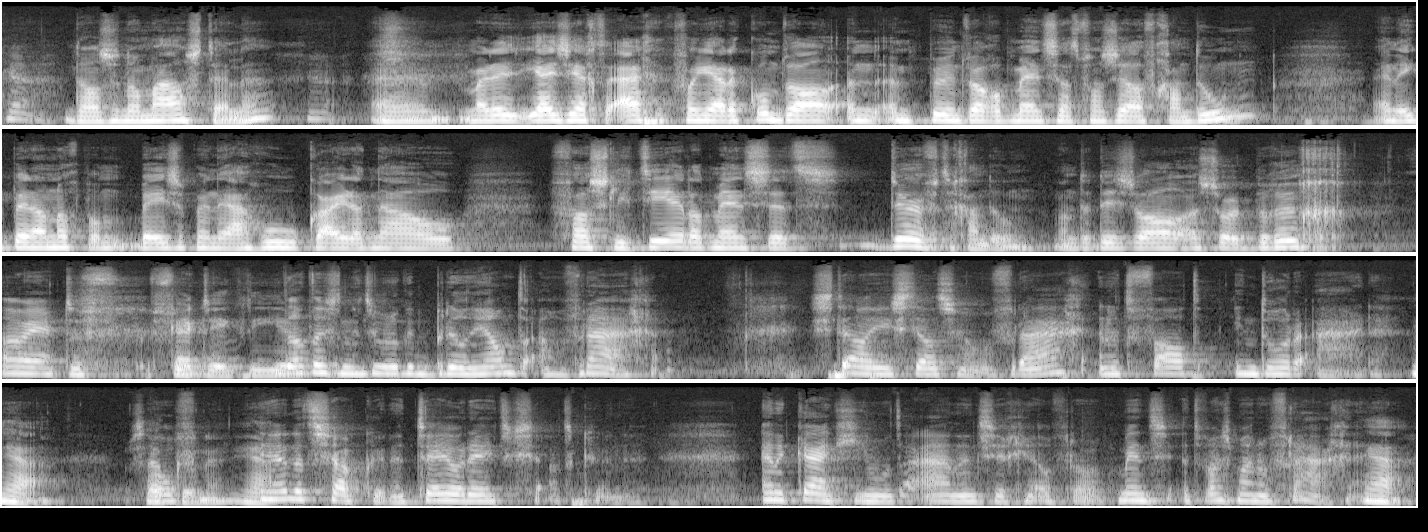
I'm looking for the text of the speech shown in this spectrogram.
ja. dan ze normaal stellen. maar jij zegt eigenlijk van ja, er komt wel een, een punt waarop mensen dat vanzelf gaan doen. En ik ben dan nog bezig met ja, hoe kan je dat nou faciliteren dat mensen het durven te gaan doen. Want het is wel een soort brug, oh ja. te, vind ik. Die dat is natuurlijk het briljante aan vragen. Stel je stelt zo'n vraag en het valt in dorre aarde. Ja, zou kunnen. Ja. ja. dat zou kunnen. Theoretisch zou het kunnen. En dan kijk je iemand aan en zeg je heel vrolijk... mensen, het was maar een vraag. Hè? Ja.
